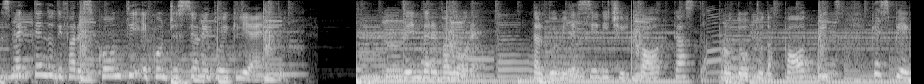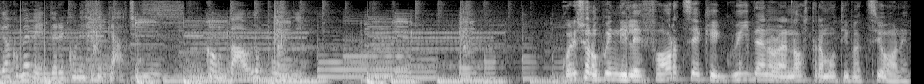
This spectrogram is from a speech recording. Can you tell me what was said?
smettendo di fare sconti e concessioni ai tuoi clienti. Vendere valore. Dal 2016 il podcast prodotto da Podbits che spiega come vendere con efficacia. Con Paolo Pugni. Quali sono quindi le forze che guidano la nostra motivazione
